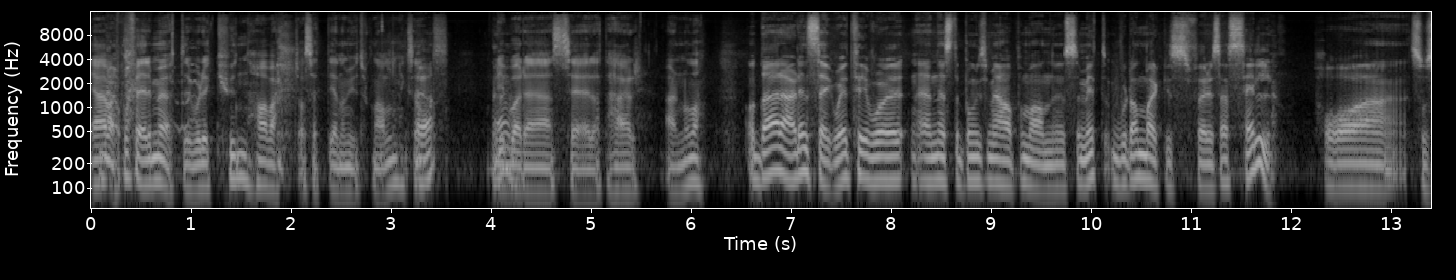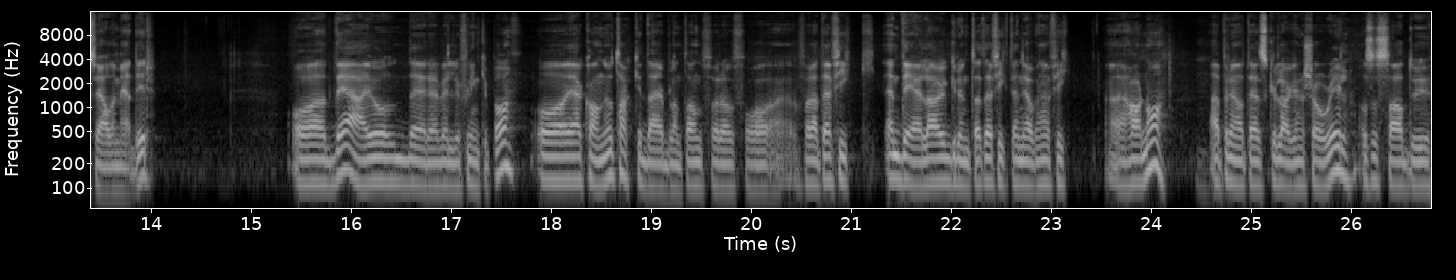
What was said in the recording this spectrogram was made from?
Jeg har vært på flere møter hvor det kun har vært å sette gjennom YouTube-kanalen. ikke sant? Vi Ja. bare ser at her er det noe, da. Og der er det en Segway til vår eh, neste punkt som jeg har på manuset mitt. Hvordan markedsføre seg selv på sosiale medier. Og det er jo dere veldig flinke på. Og jeg kan jo takke deg blant annet for, få, for at jeg fikk En del av grunnen til at jeg fikk den jobben jeg fikk, eh, har nå, er pga. at jeg skulle lage en showreel, og så sa du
